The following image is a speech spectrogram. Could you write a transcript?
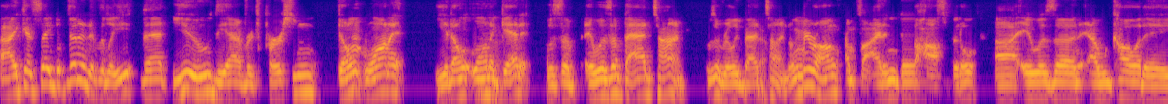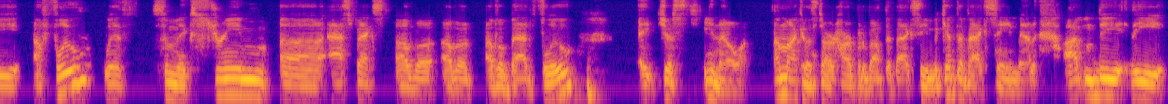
I can say definitively that you, the average person, don't want it. You don't want to get it. It was a it was a bad time. It was a really bad time. Don't get me wrong. I'm fine. I didn't go to the hospital. Uh, it was a I would call it a a flu with some extreme uh, aspects of a of a of a bad flu. It just you know I'm not going to start harping about the vaccine, but get the vaccine, man. Um, the the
